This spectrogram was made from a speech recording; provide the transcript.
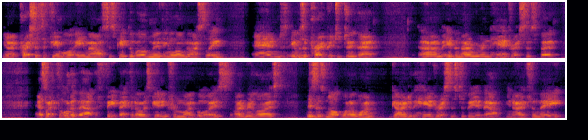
you know process a few more emails just keep the world moving along nicely and it was appropriate to do that um, even though we were in the hairdressers but as i thought about the feedback that i was getting from my boys i realized this is not what i want going to the hairdressers to be about you know for me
